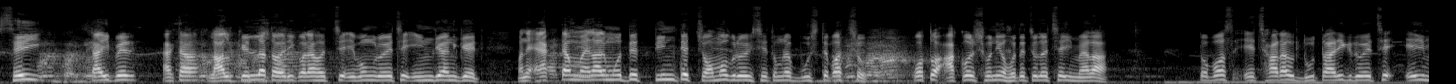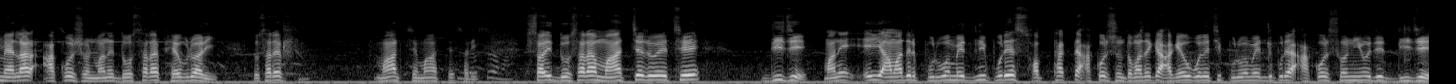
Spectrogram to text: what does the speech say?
সেই টাইপের একটা লাল কেল্লা তৈরি করা হচ্ছে এবং রয়েছে ইন্ডিয়ান গেট মানে একটা মেলার মধ্যে তিনটে চমক রয়েছে তোমরা বুঝতে পারছ কত আকর্ষণীয় হতে চলেছে এই মেলা। তো বস এছাড়াও দু তারিখ রয়েছে এই মেলার আকর্ষণ মানে দোসরা ফেব্রুয়ারি। দোসরা মার্চে মার্চে সরি সরি দোসরা মার্চে রয়েছে ডিজে মানে এই আমাদের পূর্ব মেদিনীপুরে সব থাকতে আকর্ষণ। তোমাদেরকে আগেও বলেছি পূর্ব মেদিনীপুরে আকর্ষণীয় যে ডিজে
